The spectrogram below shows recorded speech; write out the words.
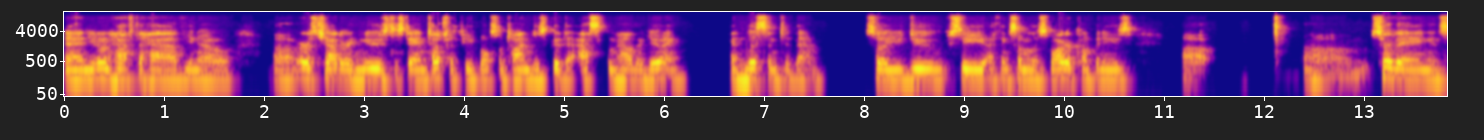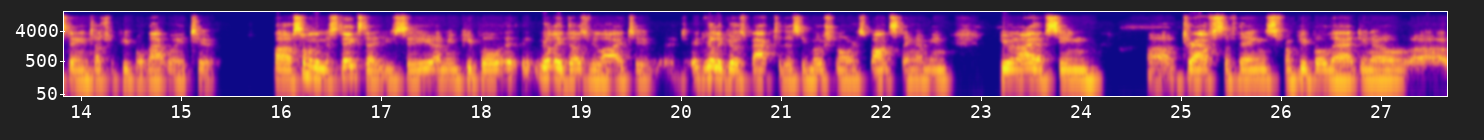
And you don't have to have, you know, uh, earth-shattering news to stay in touch with people. Sometimes it's good to ask them how they're doing and listen to them. So you do see, I think, some of the smarter companies uh, um, surveying and stay in touch with people that way too. Uh, some of the mistakes that you see, I mean, people, it, it really does rely to, it really goes back to this emotional response thing. I mean, you and I have seen uh, drafts of things from people that, you know, uh,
